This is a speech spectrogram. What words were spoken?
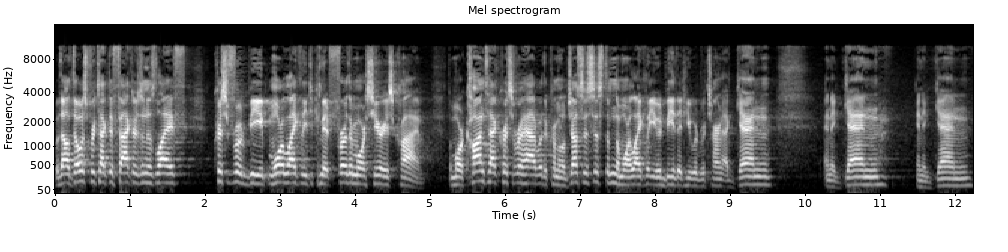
Without those protective factors in his life, Christopher would be more likely to commit further, more serious crime. The more contact Christopher had with the criminal justice system, the more likely it would be that he would return again and again and again,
